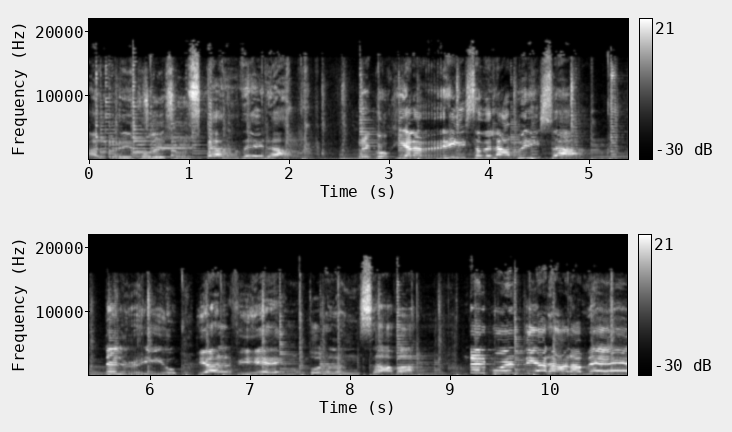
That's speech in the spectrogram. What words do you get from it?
al ritmo de sus caderas. Recogía la risa de la brisa del río y al viento la lanzaba del puente a la alameda.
